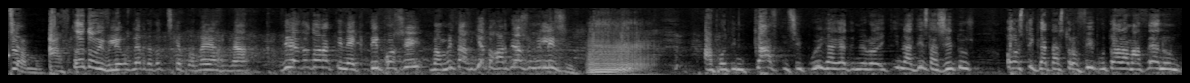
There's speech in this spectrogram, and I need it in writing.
φύλλα μου. Αυτό το βιβλίο που βλέπετε εδώ τη σκεπτομένη Αθηνά, δείτε εδώ τώρα την εκτύπωση, νομίζω θα βγει το χαρτί να σου μιλήσει. Από την κάφτιση που είχα για την ηρωική αντίστασή τους, ως την καταστροφή που τώρα μαθαίνουν,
